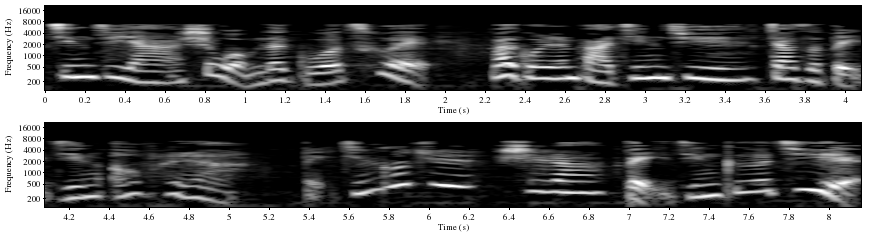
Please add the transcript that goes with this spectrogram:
京剧呀是我们的国粹，外国人把京剧叫做北京 opera。北京歌剧？是啊，北京歌剧。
